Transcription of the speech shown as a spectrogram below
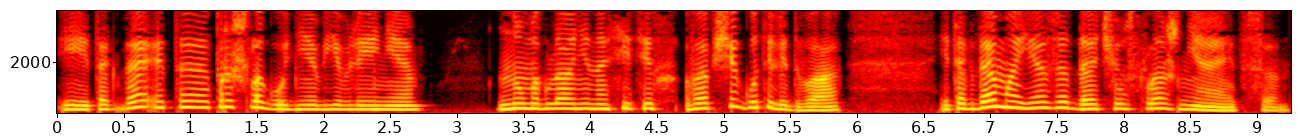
и тогда это прошлогоднее объявление, но могла не носить их вообще год или два, и тогда моя задача усложняется.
